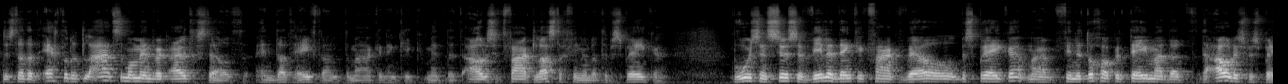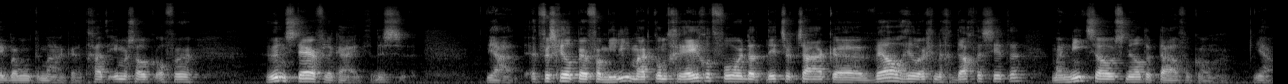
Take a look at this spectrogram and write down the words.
dus dat het echt tot het laatste moment werd uitgesteld. En dat heeft dan te maken, denk ik, met dat ouders het vaak lastig vinden om dat te bespreken. Broers en zussen willen denk ik vaak wel bespreken, maar vinden toch ook een thema dat de ouders bespreekbaar moeten maken. Het gaat immers ook over hun sterfelijkheid. Dus ja, het verschilt per familie, maar het komt geregeld voor dat dit soort zaken wel heel erg in de gedachten zitten, maar niet zo snel ter tafel komen. Ja.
